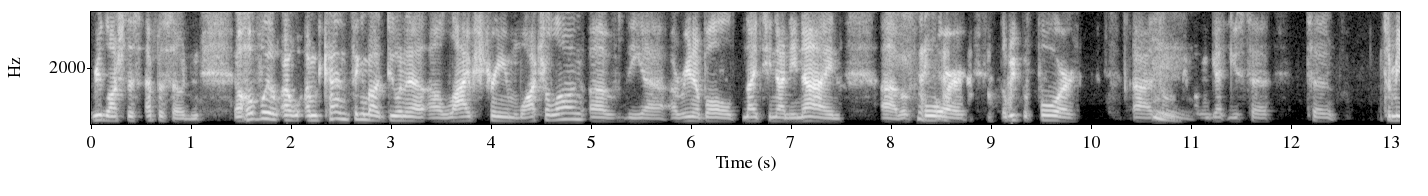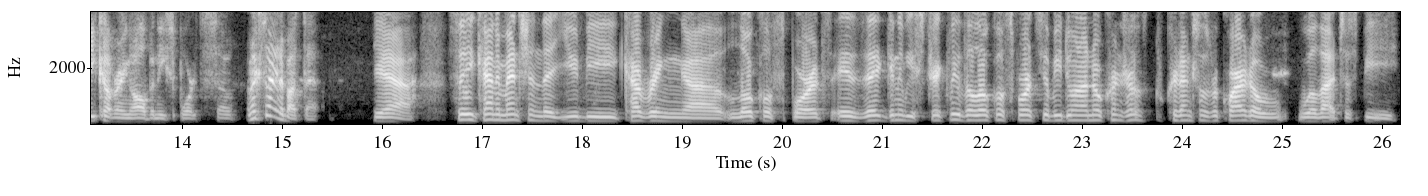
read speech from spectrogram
we'll relaunch this episode, and you know, hopefully I, am kind of thinking about doing a, a live stream watch along of the uh, Arena Bowl 1999 uh, before the week before, uh, so people can get used to to to me covering Albany sports. So I'm excited about that. Yeah. So you kind of mentioned that you'd be covering uh, local sports. Is it going to be strictly the local sports you'll be doing on no credentials required, or will that just be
